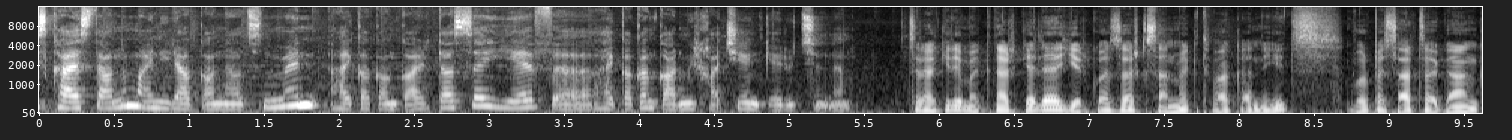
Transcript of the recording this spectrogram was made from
իսկ Հայաստանում այն իրականացվում իրականացնում են հայկական Կարիտասը եւ հայկական Կարմիր խաչի ընկերությունը։ Ծրագիրը մեկնարկել է 2021 թվականից որպես արձագանք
